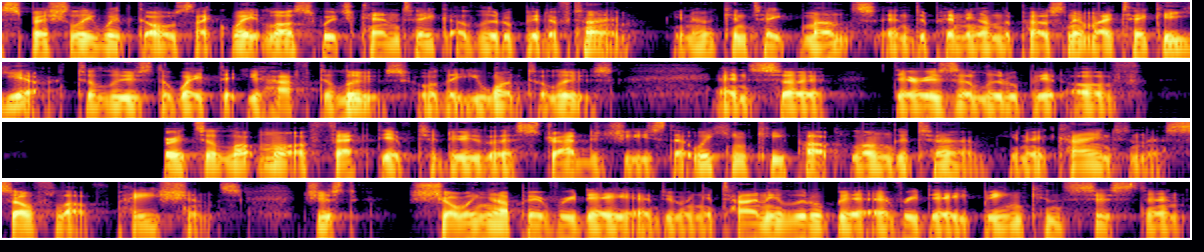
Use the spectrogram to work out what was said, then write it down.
especially with goals like weight loss, which can take a little bit of time. You know, it can take months, and depending on the person, it might take a year to lose the weight that you have to lose or that you want to lose. And so there is a little bit of, or it's a lot more effective to do the strategies that we can keep up longer term. You know, kindness, self love, patience, just showing up every day and doing a tiny little bit every day, being consistent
